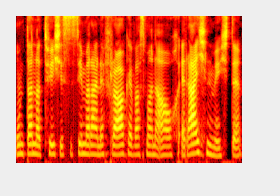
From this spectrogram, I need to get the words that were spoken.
Und dann natürlich ist es immer eine Frage, was man auch erreichen möchte.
